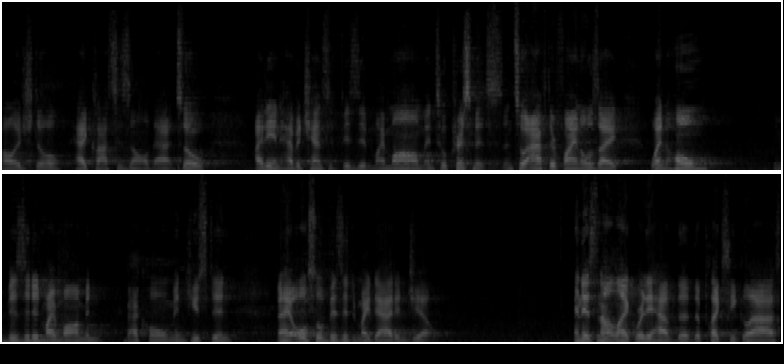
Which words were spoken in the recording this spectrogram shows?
college, still had classes and all that. So I didn't have a chance to visit my mom until Christmas. And so after finals, I went home, visited my mom in, back home in Houston, and I also visited my dad in jail. And it's not like where they have the, the plexiglass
